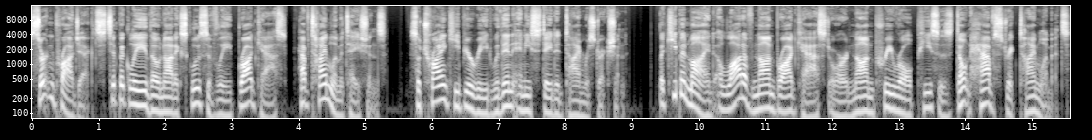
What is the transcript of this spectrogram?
Certain projects, typically though not exclusively broadcast, have time limitations, so try and keep your read within any stated time restriction. But keep in mind, a lot of non broadcast or non pre roll pieces don't have strict time limits.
